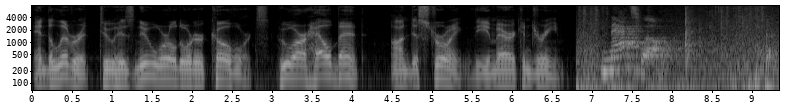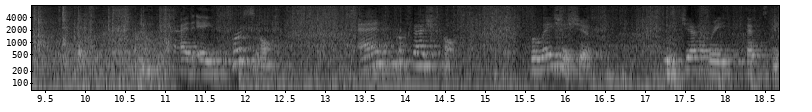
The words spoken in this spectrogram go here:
and deliver it to his New World Order cohorts, who are hell bent on destroying the American dream. Maxwell had a personal and professional relationship with Jeffrey Epstein.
